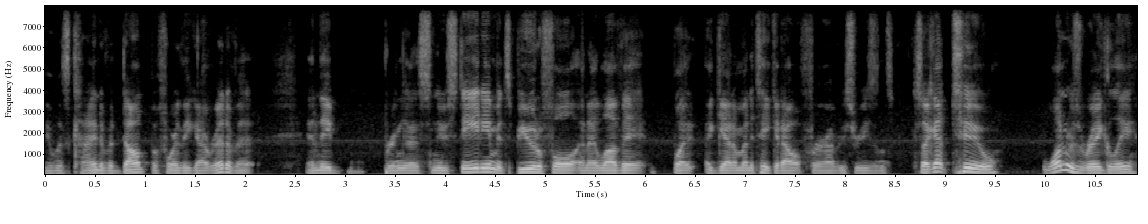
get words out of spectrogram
It was kind of a dump before they got rid of it, and they bring this new stadium. It's beautiful, and I love it. But again, I'm going to take it out for obvious reasons. So I got two. One was Wrigley.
